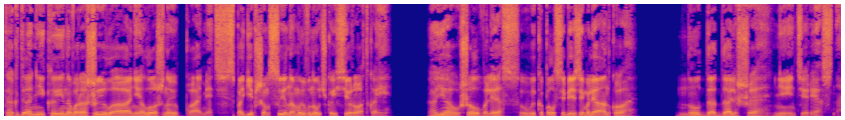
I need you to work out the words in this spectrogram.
Тогда Ника и наворожила Ане ложную память с погибшим сыном и внучкой-сироткой. А я ушел в лес, выкопал себе землянку. Ну да дальше неинтересно.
